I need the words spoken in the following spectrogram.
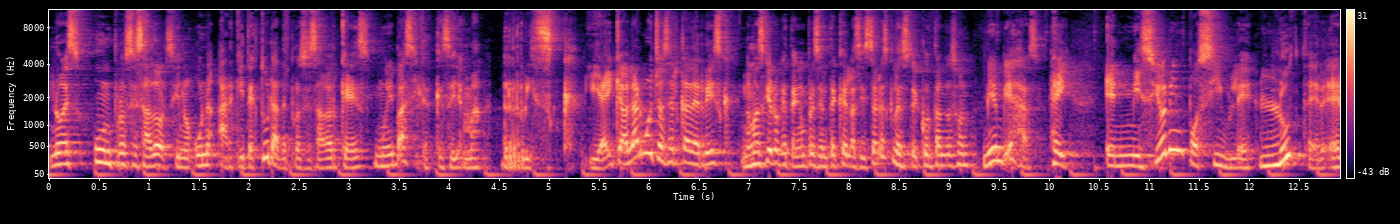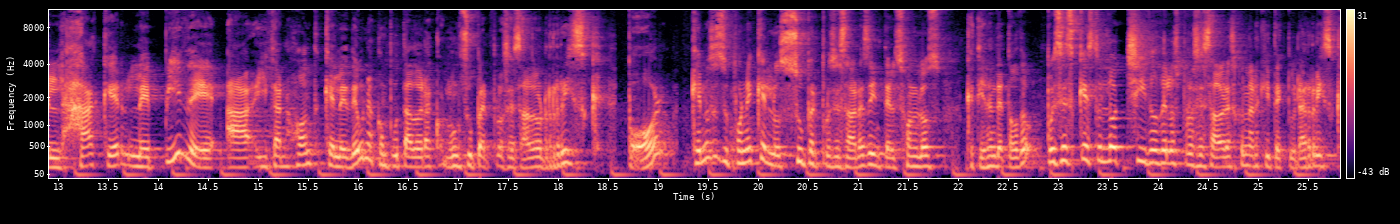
no es un procesador, sino una arquitectura de procesador que es muy básica, que se llama RISC. Y hay que hablar mucho acerca de RISC. No más quiero que tengan presente que las historias que les estoy contando son bien viejas. Hey, en Misión Imposible, Luther, el hacker, le pide a Ethan Hunt que le dé una computadora con un superprocesador RISC. ¿Por? ¿Qué no se supone que los superprocesadores de Intel son los que tienen de todo? Pues es que esto es lo chido de los procesadores con arquitectura RISC.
